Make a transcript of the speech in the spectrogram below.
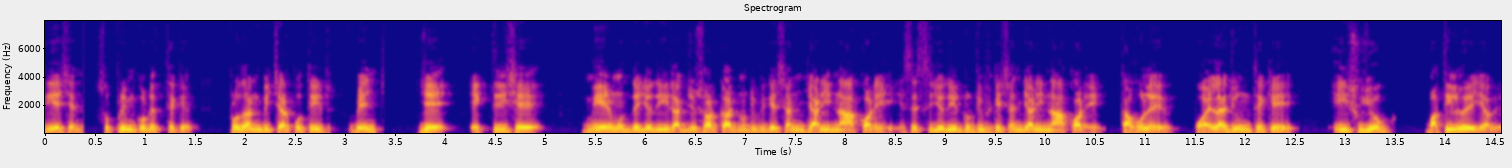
দিয়েছেন সুপ্রিম কোর্টের থেকে প্রধান বিচারপতির বেঞ্চ, যে একত্রিশে মেয়ের মধ্যে যদি রাজ্য সরকার নোটিফিকেশান জারি না করে এসএসসি যদি নোটিফিকেশান জারি না করে, তাহলে পয়লা জুন থেকে এই সুযোগ বাতিল হয়ে যাবে।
